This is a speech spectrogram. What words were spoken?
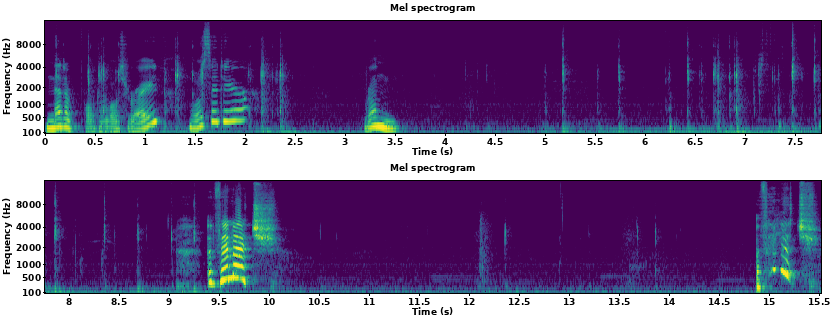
nether portal was, right? Was it here? Run. A village! A village!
